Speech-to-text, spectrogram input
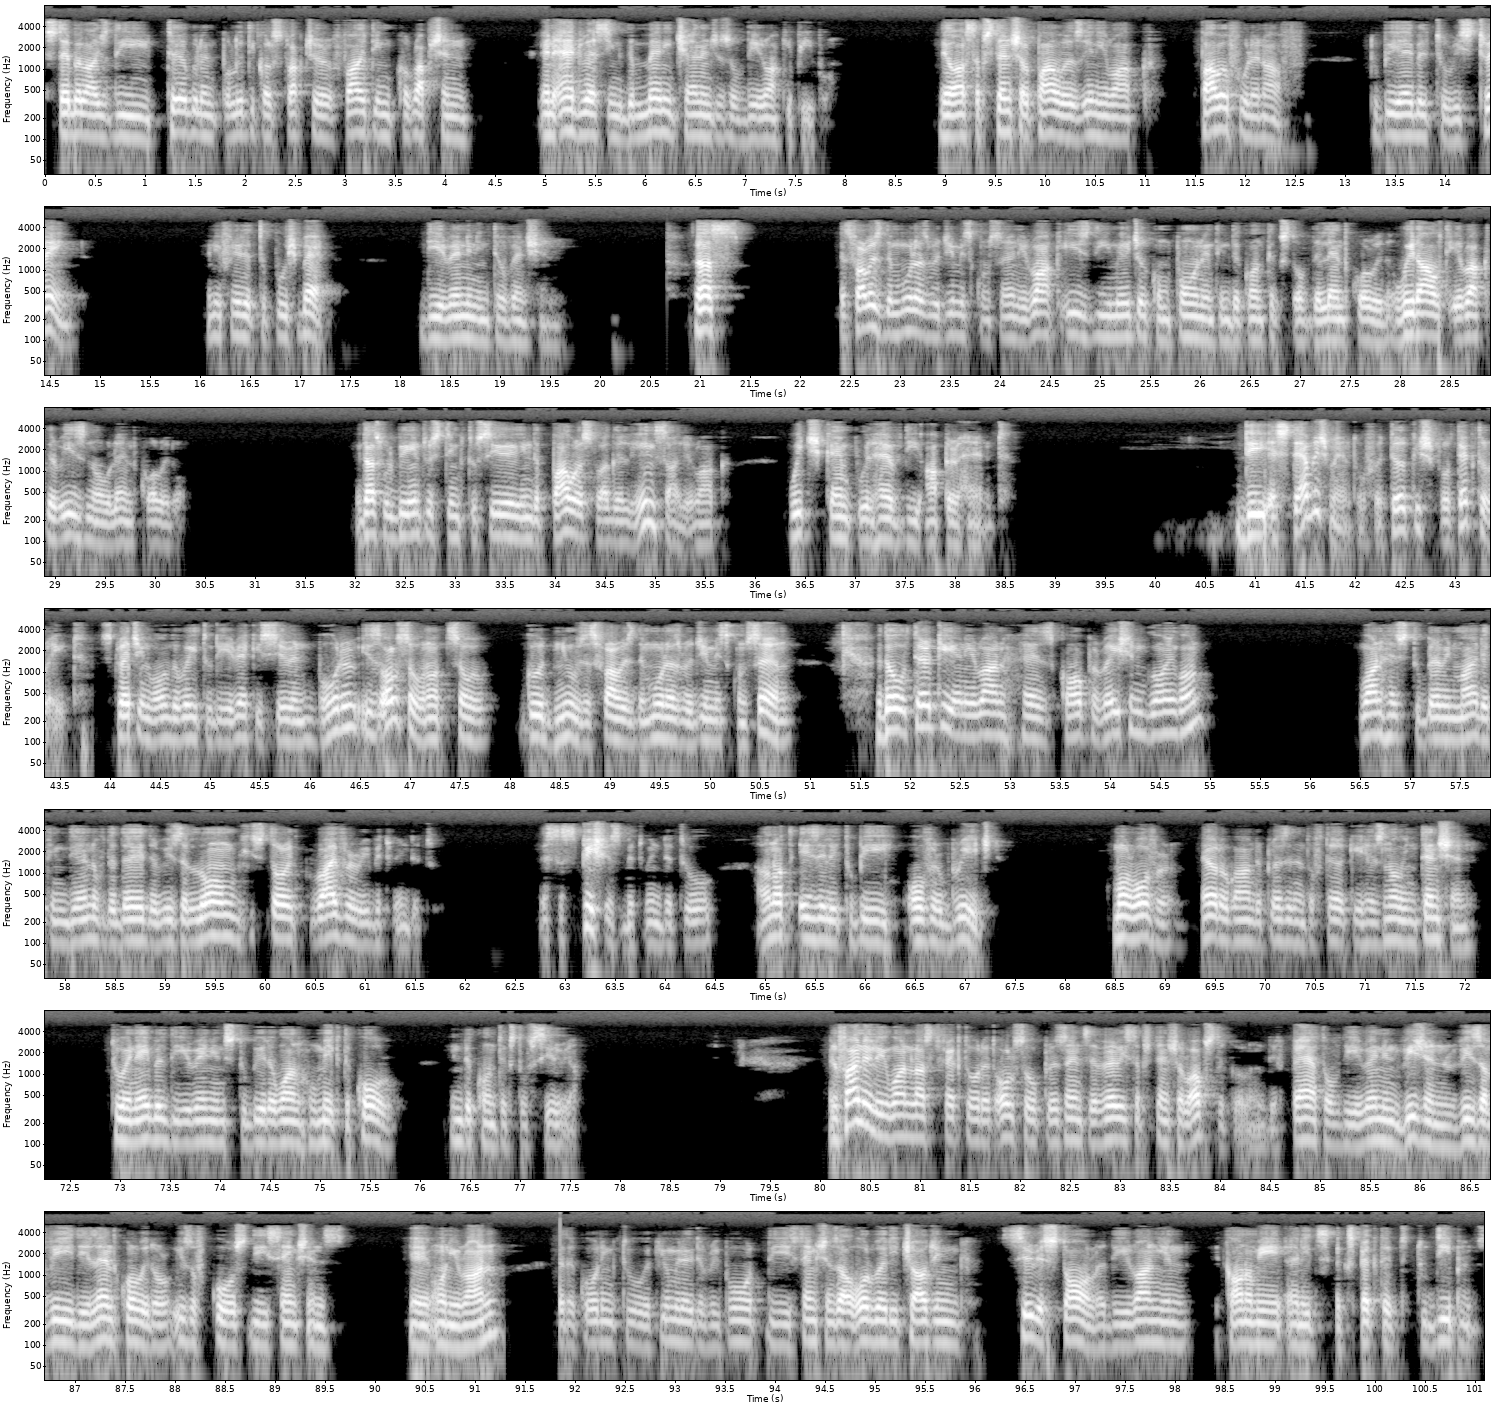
stabilize the turbulent political structure, fighting corruption, and addressing the many challenges of the Iraqi people. There are substantial powers in Iraq, powerful enough to be able to restrain and if needed to push back the Iranian intervention. Thus, as far as the mullah's regime is concerned, Iraq is the major component in the context of the land corridor. Without Iraq, there is no land corridor. It thus will be interesting to see in the power struggle inside Iraq which camp will have the upper hand. The establishment of a Turkish protectorate stretching all the way to the Iraqi-Syrian border is also not so good news as far as the mullah's regime is concerned. Though Turkey and Iran has cooperation going on, one has to bear in mind that in the end of the day there is a long historic rivalry between the two. The suspicions between the two are not easily to be overbridged. Moreover, Erdogan, the president of Turkey, has no intention to enable the Iranians to be the one who make the call in the context of Syria. And finally, one last factor that also presents a very substantial obstacle in the path of the Iranian vision vis-à-vis the land corridor is, of course, the sanctions uh, on Iran. That according to a cumulative report, the sanctions are already charging serious toll at the Iranian economy and it's expected to deepen.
